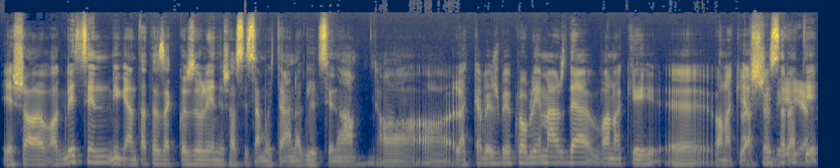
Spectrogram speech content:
És a, a glicin, igen, tehát ezek közül én is azt hiszem, hogy talán a glicin a, a, a legkevésbé problémás, de van, aki, van, aki Azt sem szereti.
